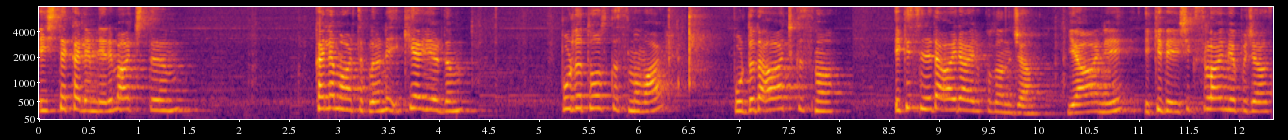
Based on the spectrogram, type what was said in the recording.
İşte kalemlerimi açtım. Kalem artıklarını ikiye ayırdım. Burada toz kısmı var. Burada da ağaç kısmı. İkisini de ayrı ayrı kullanacağım. Yani iki değişik slime yapacağız.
